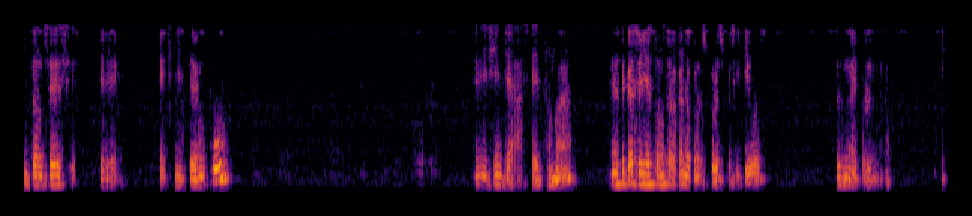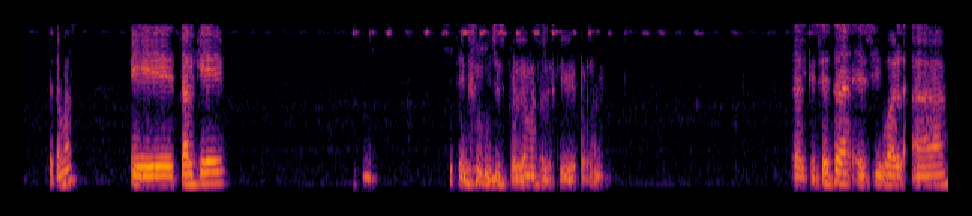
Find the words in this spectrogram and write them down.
entonces este, existe un Q a Z más. En este caso ya estamos trabajando con los puros positivos, entonces no hay problema. ¿no? Z más. Eh, tal que si tengo muchos problemas al escribir, perdón. Tal que Z es igual a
